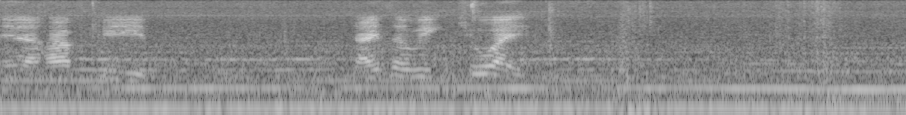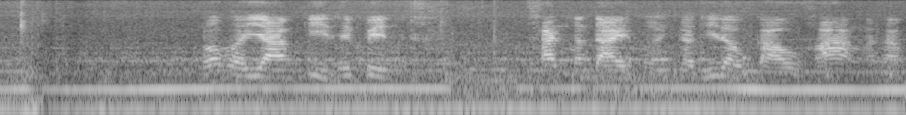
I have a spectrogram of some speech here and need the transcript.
นี่นะครับกรีดใช้สวิงช่วย ก็พยายามกรีดให้เป็นขั้นบันไดเหมือนกับที่เราเกาข้างนะครับ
